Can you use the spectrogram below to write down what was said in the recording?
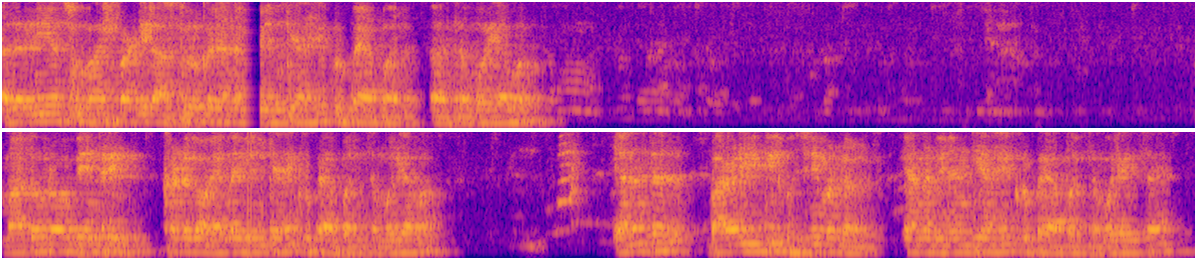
आदरणीय सुभाष पाटील आस्तुरकर यांना विनंती आहे. कृपया आपण समोर यावं. माधवराव बेंद्रे खंडगाव यांना विनंती आहे. कृपया आपण समोर यावं. यानंतर बाराळी येथील भजनी मंडळ यांना विनंती आहे. कृपया आपण समोर यायचं आहे.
